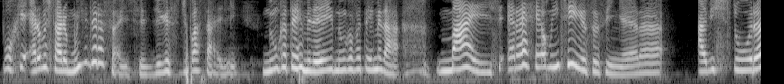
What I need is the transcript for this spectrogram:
porque era uma história muito interessante, diga-se de passagem. Nunca terminei, nunca vou terminar. Mas era realmente isso, assim. Era a mistura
